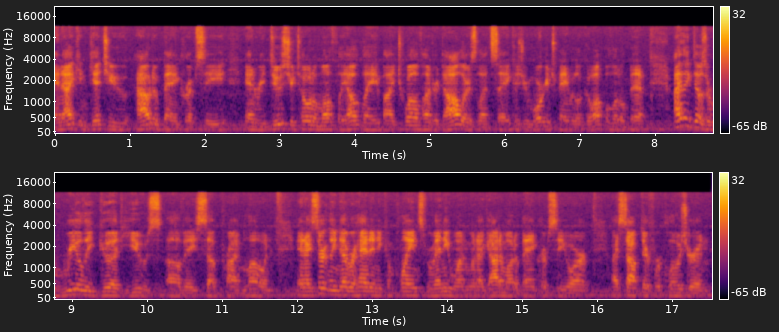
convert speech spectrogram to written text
and I can get you out of bankruptcy and reduce your total monthly outlay by $1,200, let's say, because your mortgage payment will go up a little bit, I think that was a really good use of a subprime loan. And I certainly never had any complaints from anyone when I got them out of bankruptcy or I stopped their foreclosure and,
